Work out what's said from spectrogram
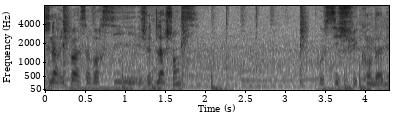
Je n'arrive pas à savoir si j'ai de la chance ou si je suis condamné.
